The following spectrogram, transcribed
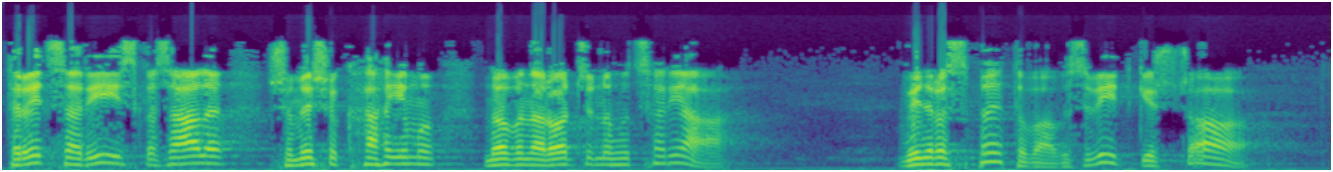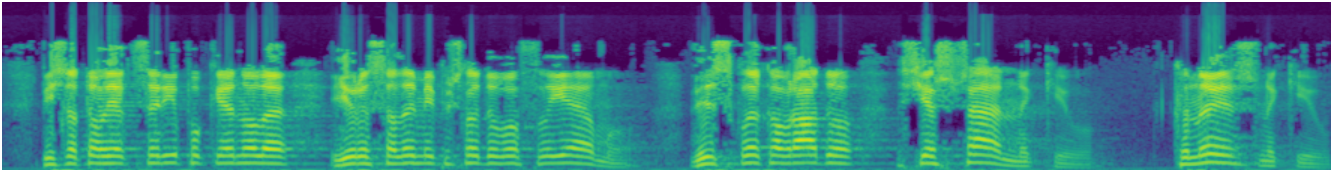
три царі і сказали, що ми шукаємо новонародженого царя? Він розпитував, звідки що? Після того, як царі покинули Єрусалим і пішли до Вафлеєму, він скликав раду священників, книжників,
